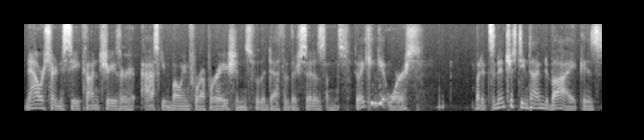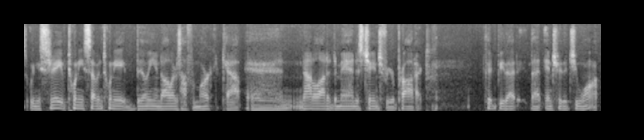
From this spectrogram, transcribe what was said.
now we're starting to see countries are asking Boeing for reparations for the death of their citizens. So it can get worse, but it's an interesting time to buy because when you shave 27, 28 billion dollars off a market cap and not a lot of demand has changed for your product, could be that, that entry that you want.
